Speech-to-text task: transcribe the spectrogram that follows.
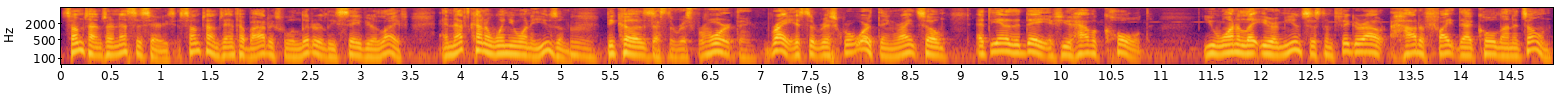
sometimes are necessary sometimes antibiotics will literally save your life and that's kind of when you want to use them because Hmm. That's the risk reward thing. Right, it's the risk reward thing, right? So at the end of the day, if you have a cold, you want to let your immune system figure out how to fight that cold on its own.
